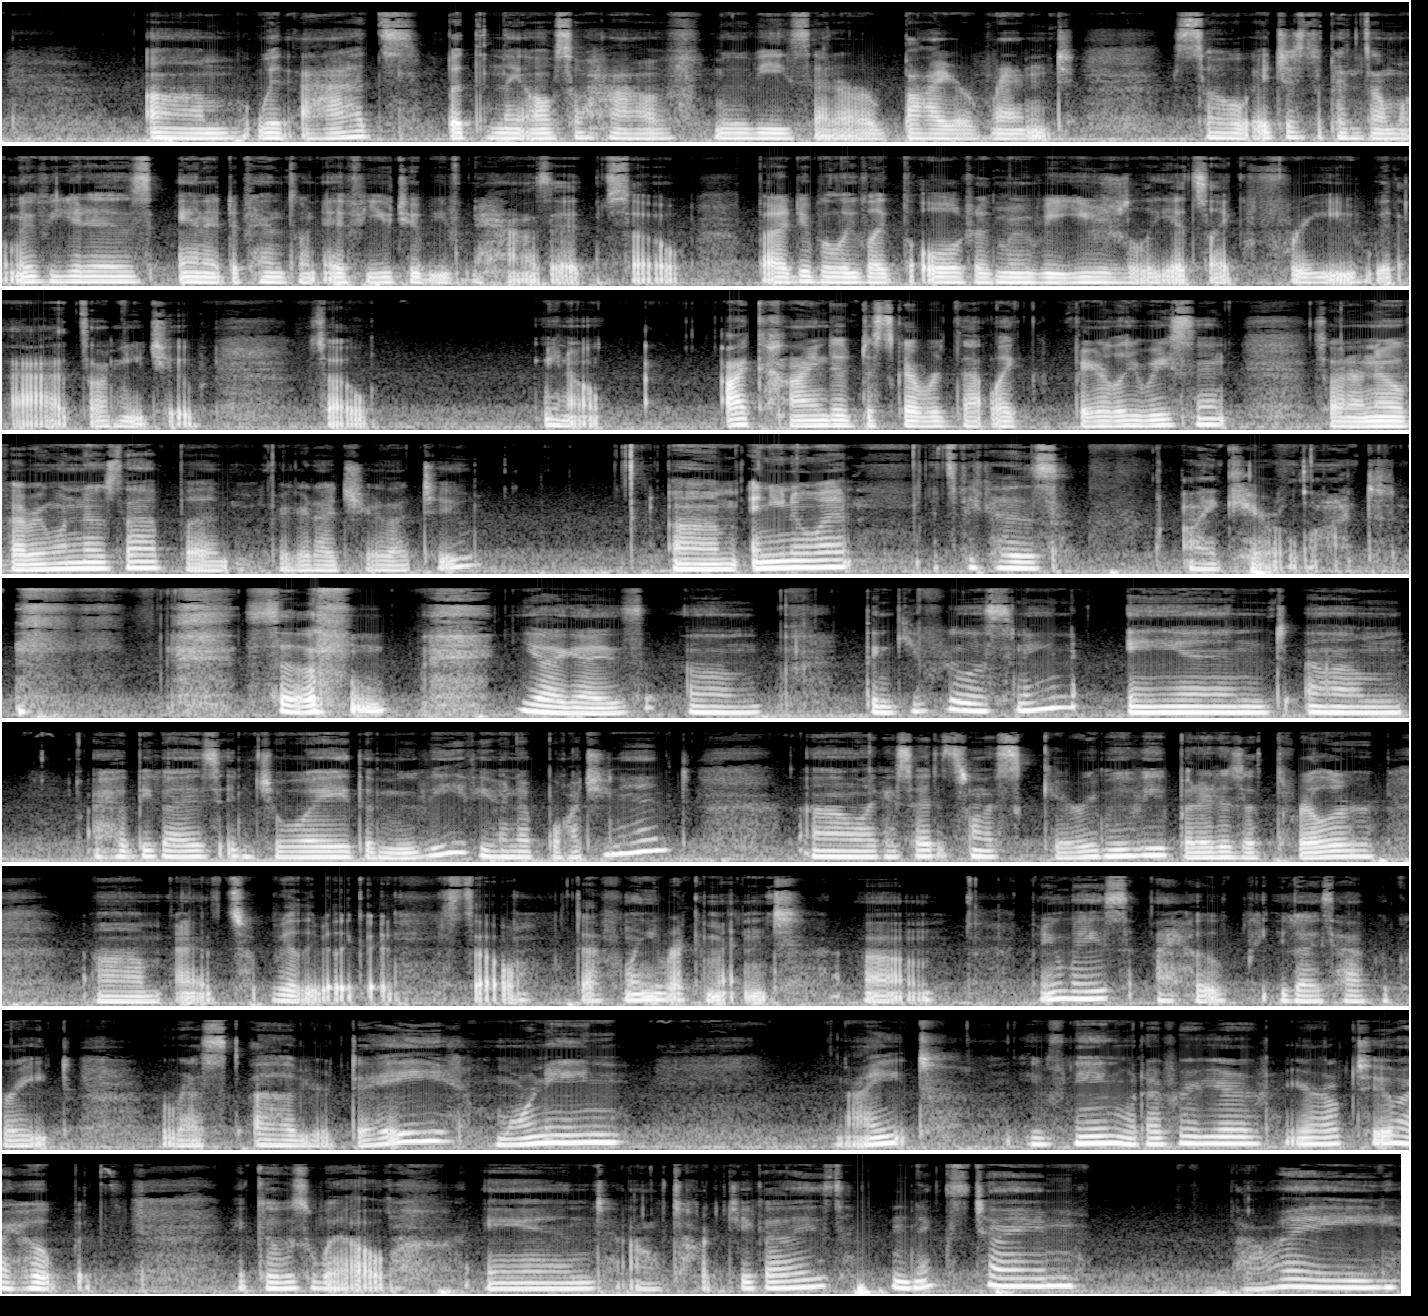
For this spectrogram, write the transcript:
um, with ads, but then they also have movies that are buy or rent. So it just depends on what movie it is, and it depends on if YouTube even has it. So, but I do believe like the older movie, usually it's like free with ads on YouTube. So, you know, I kind of discovered that like fairly recent. So I don't know if everyone knows that, but figured I'd share that too. Um, and you know what? It's because I care a lot. so, yeah, guys. Um, thank you for listening, and um, I hope you guys enjoy the movie if you end up watching it. Uh, like I said, it's not a scary movie, but it is a thriller, um, and it's really, really good. So, definitely recommend. Um, anyways, I hope you guys have a great rest of your day, morning, night, evening, whatever you're you're up to. I hope it it goes well, and I'll talk to you guys next time. Bye.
